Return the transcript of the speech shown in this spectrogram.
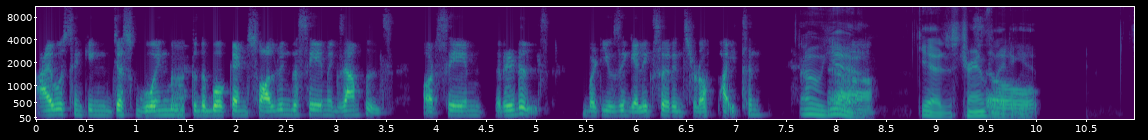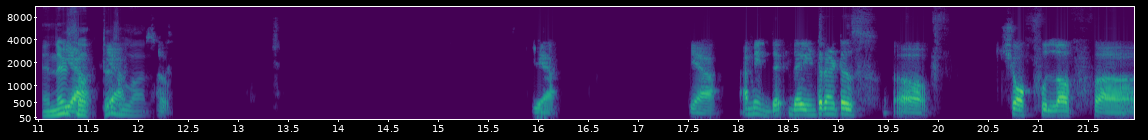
I was thinking just going back to the book and solving the same examples or same riddles, but using Elixir instead of Python. Oh yeah. Uh, yeah, just translating it. And there's yeah, a there's yeah. a lot So yeah, yeah. I mean, the, the internet is uh, chock full of uh,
